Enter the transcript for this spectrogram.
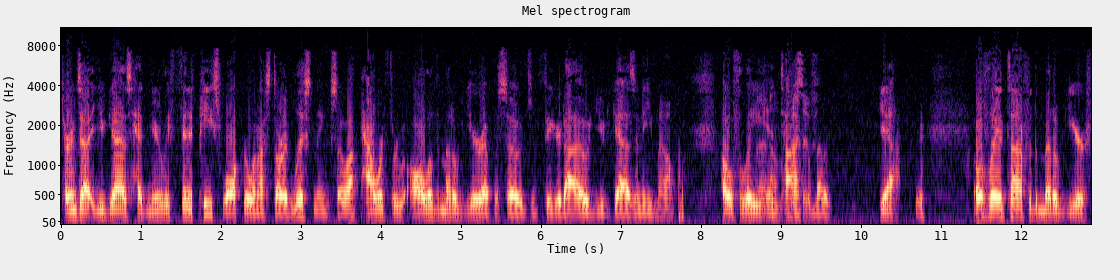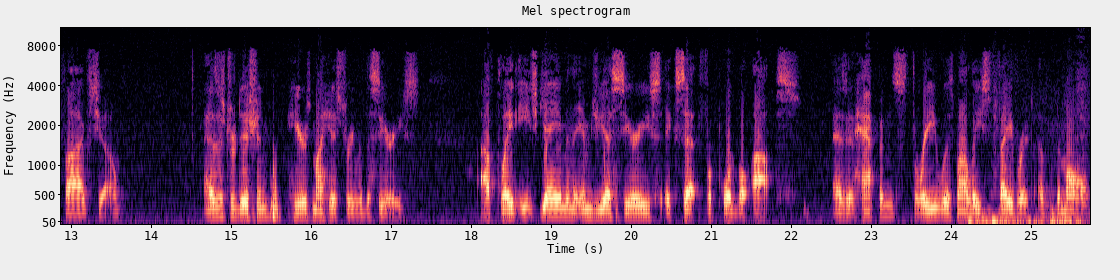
Turns out you guys had nearly finished Peace Walker when I started listening, so I powered through all of the Metal Gear episodes and figured I owed you guys an email. Hopefully Wow, in time for. Metal Yeah. Hopefully in time for the Metal Gear 5 show. As a tradition, here's my history with the series. I've played each game in the MGS series except for Portable Ops. As it happens, 3 was my least favorite of them all.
